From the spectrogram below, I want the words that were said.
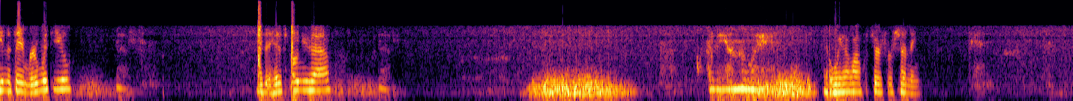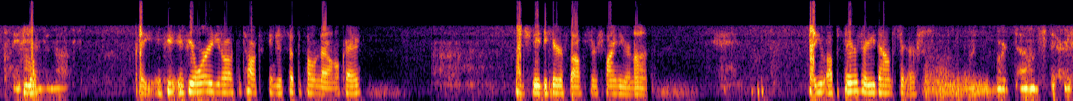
He in the same room with you? Yes, Is it his phone you have? yes. Are they on the way? We have officers we're sending. Please send enough. Okay, if you if you're worried you don't have to talk, you can just set the phone down, okay? I just need to hear if the officers find you or not. Are you upstairs or are you downstairs? We're downstairs.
